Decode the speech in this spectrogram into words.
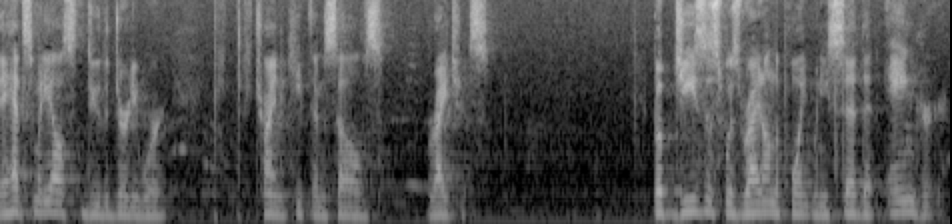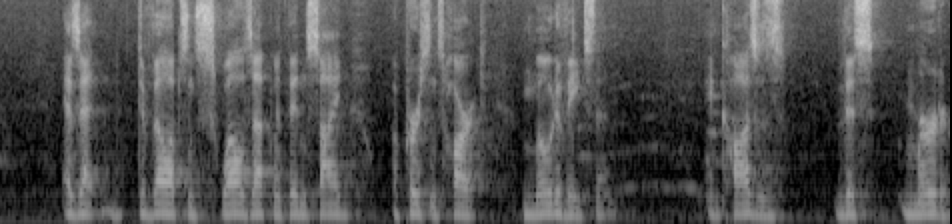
they had somebody else do the dirty work, trying to keep themselves righteous. But Jesus was right on the point when he said that anger, as that develops and swells up within inside a person's heart, motivates them and causes this murder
